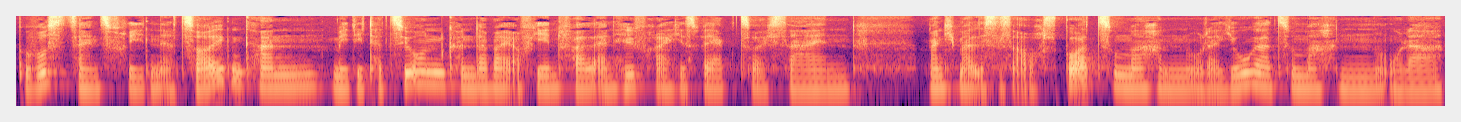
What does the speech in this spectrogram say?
Bewusstseinsfrieden erzeugen kann. Meditationen können dabei auf jeden Fall ein hilfreiches Werkzeug sein. Manchmal ist es auch Sport zu machen oder Yoga zu machen oder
